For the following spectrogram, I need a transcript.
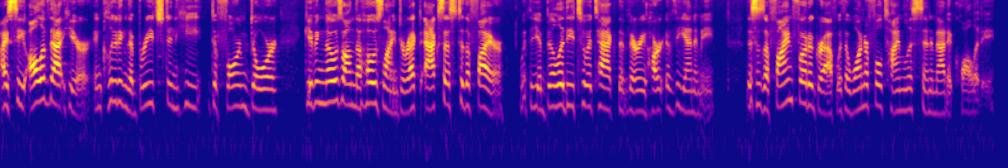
I see all of that here, including the breached in heat, deformed door, giving those on the hose line direct access to the fire with the ability to attack the very heart of the enemy. This is a fine photograph with a wonderful timeless cinematic quality.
